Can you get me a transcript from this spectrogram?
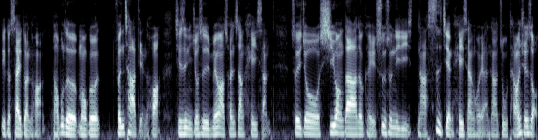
一个赛段的话，跑步的某个。分叉点的话，其实你就是没办法穿上黑衫，所以就希望大家都可以顺顺利利拿四件黑衫回来。那祝台湾选手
